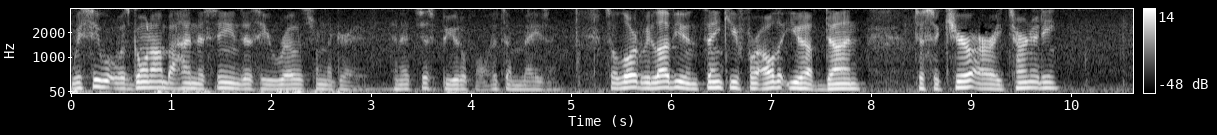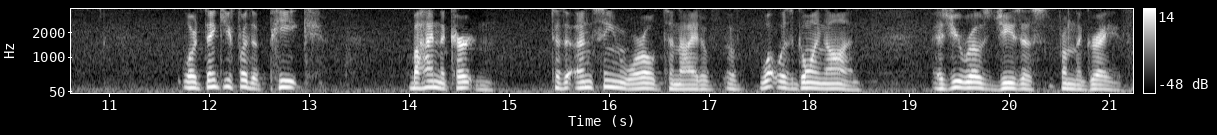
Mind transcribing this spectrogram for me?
we see what was going on behind the scenes as he rose from the grave. And it's just beautiful. It's amazing. So, Lord, we love you and thank you for all that you have done to secure our eternity. Lord, thank you for the peek behind the curtain to the unseen world tonight of, of what was going on as you rose Jesus from the grave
